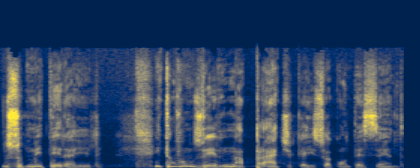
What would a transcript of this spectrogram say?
nos submeter a ele. Então vamos ver na prática isso acontecendo.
